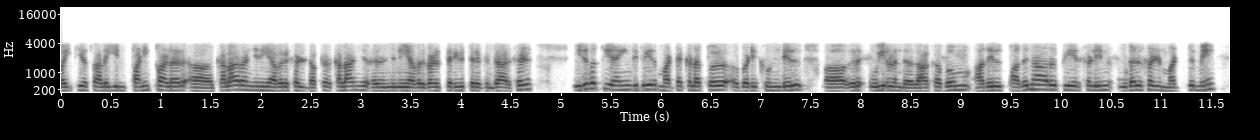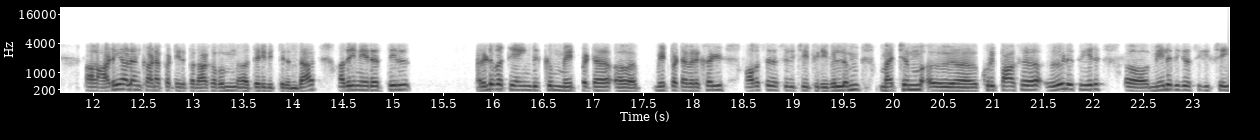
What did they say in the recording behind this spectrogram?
வைத்தியசாலையின் பணிப்பாளர் கலாரஞ்சனி அவர்கள் டாக்டர் கலாஞ்சனி அவர்கள் தெரிவித்திருக்கின்றார்கள். இருபத்தி ஐந்து பேர் மட்டக்களப்பு வெடிகுண்டில் உயிரிழந்ததாகவும் அதில் பதினாறு பேர்களின் உடல்கள் மட்டுமே அடையாளம் காணப்பட்டிருப்பதாகவும் தெரிவித்திருந்தார். அதே நேரத்தில் எழுபத்தி ஐந்துக்கும் மேற்பட்ட அஹ், மேற்பட்டவர்கள் அவசர சிகிச்சை பிரிவிலும் மற்றும் அஹ், குறிப்பாக ஏழு பேர் மேலதிக சிகிச்சை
